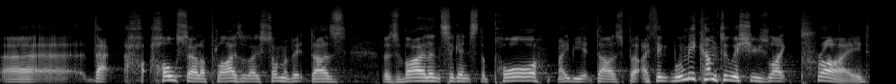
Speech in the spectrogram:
uh, that wholesale applies, although some of it does. There's violence against the poor, maybe it does. But I think when we come to issues like pride,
